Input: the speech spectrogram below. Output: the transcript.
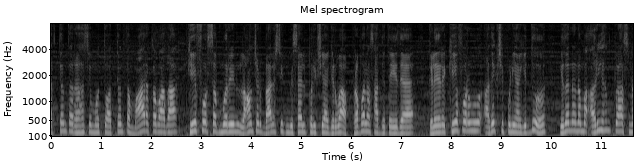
ಅತ್ಯಂತ ರಹಸ್ಯ ಮತ್ತು ಅತ್ಯಂತ ಮಾರಕವಾದ K four submarine launched ballistic missile ಪರೀಕ್ಷೆಯಾಗಿರುವ ಪ್ರಬಲ ಸಾಧ್ಯತೆ ಇದೆ. ಗೆಳೆಯರೆ, ಕೆ ಫೋರ್ವು ಅದೇ ಕ್ಷಿಪಣಿಯಾಗಿದ್ದು, ಇದನ್ನು ನಮ್ಮ ಅರಿಹನ್ ಕ್ಲಾಸ್ನ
